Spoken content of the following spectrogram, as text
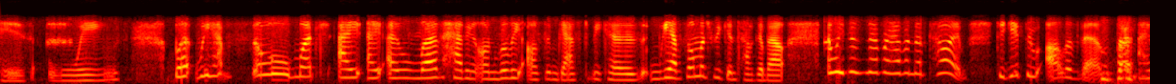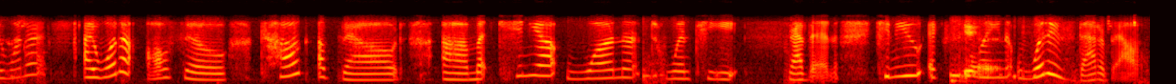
His Wings. But we have so much. I, I, I love having on really awesome guests because we have so much we can talk about, and we just never have enough time to get through all of them. But I wanna I wanna also talk about um, Kenya one twenty seven. Can you explain what is that about?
